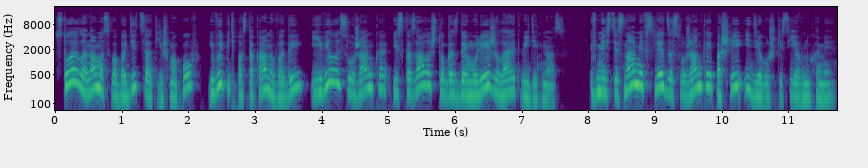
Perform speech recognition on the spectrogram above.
Стоило нам освободиться от ешмаков и выпить по стакану воды, явилась служанка и сказала, что Газде Мулей желает видеть нас. Вместе с нами вслед за служанкой пошли и девушки с евнухами.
